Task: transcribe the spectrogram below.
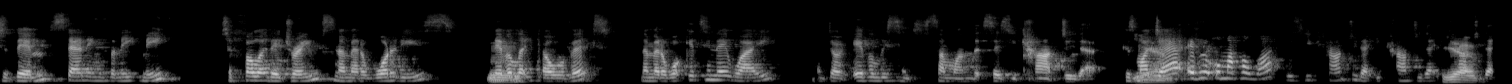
to them, standing beneath me, to follow their dreams, no matter what it is, mm. never let go of it, no matter what gets in their way, and don't ever listen to someone that says you can't do that. Because my yeah. dad, ever all my whole life was, you can't do that, you can't do that, you yeah. can't do that.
